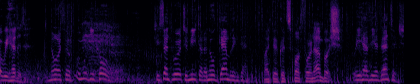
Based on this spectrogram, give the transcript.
Where are we headed? North of Umugi. She sent word to meet at an old gambling den. Might be a good spot for an ambush. We have the advantage.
